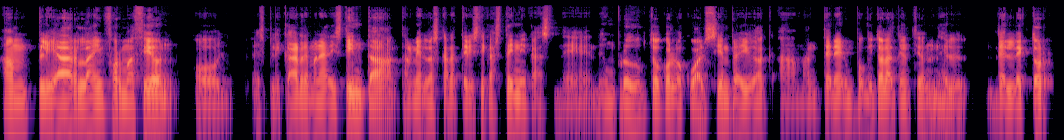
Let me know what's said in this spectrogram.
ampliar la información o explicar de manera distinta también las características técnicas de, un producto, con lo cual siempre ayuda a mantener un poquito la atención del, lector,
